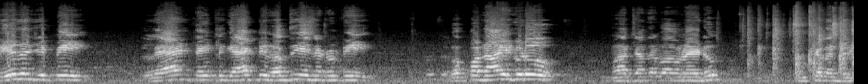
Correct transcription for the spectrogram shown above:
లేదని చెప్పి ల్యాండ్ టైటిల్ యాక్ట్ని రద్దు చేసినటువంటి గొప్ప నాయకుడు మా చంద్రబాబు నాయుడు ముఖ్యమంత్రి.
